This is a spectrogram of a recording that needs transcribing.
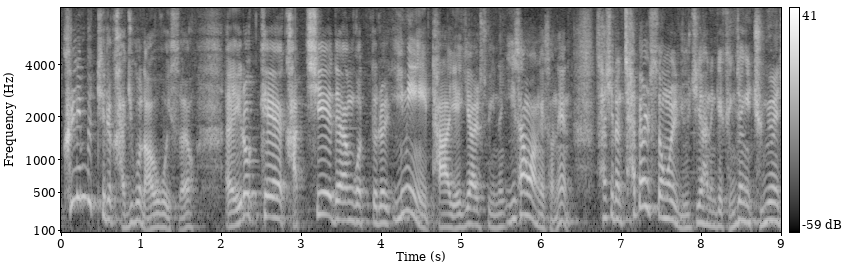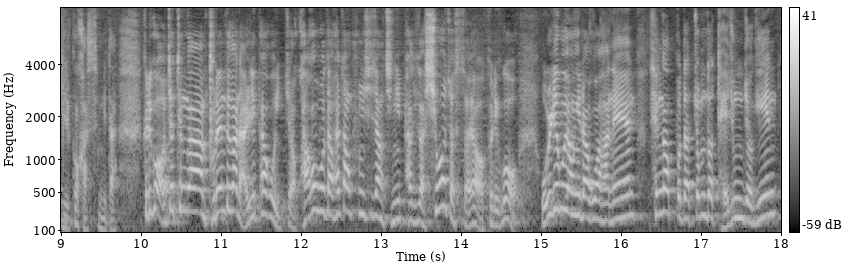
클린 뷰티를 가지고 나오고 있어요. 에, 이렇게 가치에 대한 것들을 이미 다 얘기할 수 있는 이 상황에서는 사실은 차별성을 유지하는 게 굉장히 중요해질 것 같습니다. 그리고 어쨌든간 브랜드가 난립하고 있죠. 과거보다 화장품 시장 진입하기가 쉬워졌어요. 그리고 올리브영이라고 하는 생각보다 좀 더 대중적인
